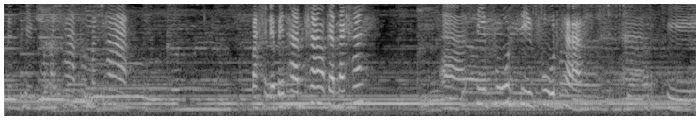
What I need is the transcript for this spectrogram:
เป็นเพลงธรรมชาติธรรมชาติไปเดี๋ยวไปทานข้าวกันนะคะ อ่าซีฟู้ดซีฟู้ดค่ะ Okay.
